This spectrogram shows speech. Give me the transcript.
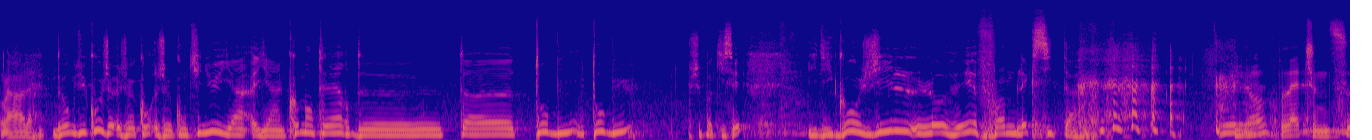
Voilà. Donc du coup, je, je con- je continue. Il y, a, il y a un commentaire de Ta- Tobu, Tobu, je sais pas qui c'est. Il dit Go Gilles Lové from Lexita. You know, Legends.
